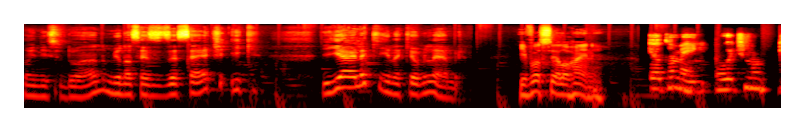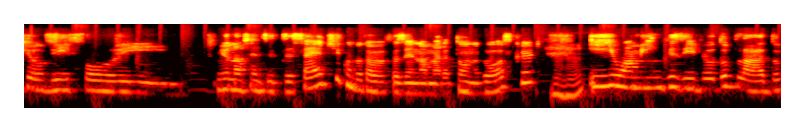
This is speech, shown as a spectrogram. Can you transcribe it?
no início do ano, 1917, e, e a Arlequina, que eu me lembro. E você, Lohane? Eu também. O último que eu vi foi 1917, quando eu tava fazendo a maratona do Oscar, uhum. e O Homem Invisível dublado,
